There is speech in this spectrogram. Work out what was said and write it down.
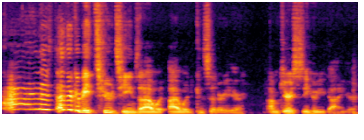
I, there could be two teams that I would I would consider here. I'm curious to see who you got here.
